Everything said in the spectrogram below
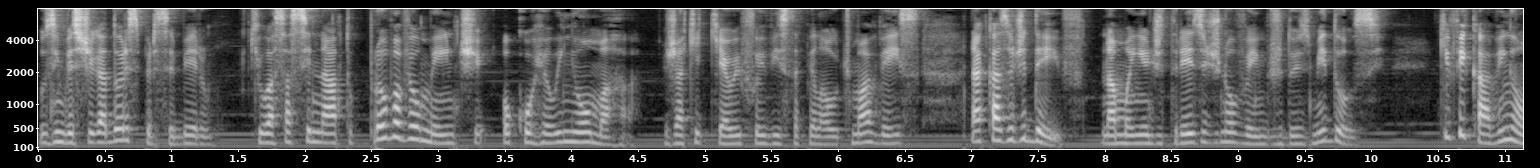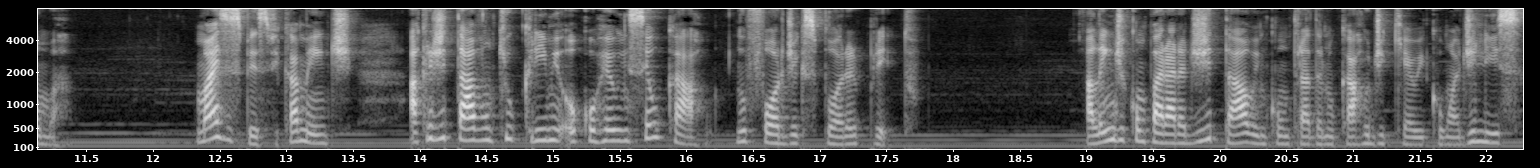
Os investigadores perceberam que o assassinato provavelmente ocorreu em Omaha, já que Carrie foi vista pela última vez na casa de Dave, na manhã de 13 de novembro de 2012, que ficava em Omaha. Mais especificamente, acreditavam que o crime ocorreu em seu carro, no Ford Explorer preto. Além de comparar a digital encontrada no carro de Carrie com a de Liz,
